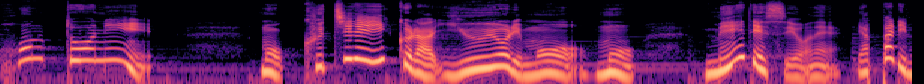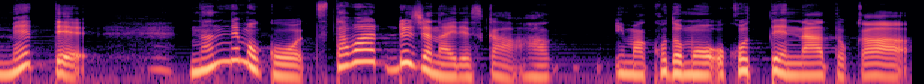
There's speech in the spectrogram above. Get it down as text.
本当にもう口でいくら言うよりももう目ですよね。やっぱり目って何でもこう伝わるじゃないですか。あ今子供怒ってんなとか、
